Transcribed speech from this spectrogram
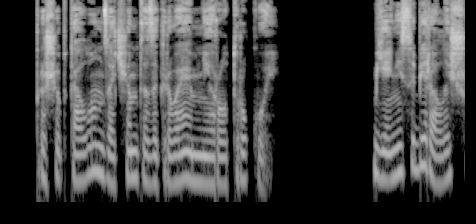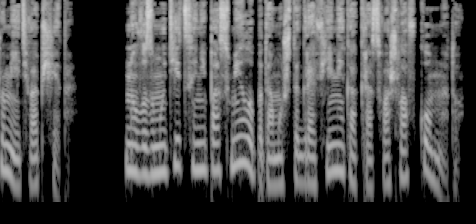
— прошептал он, зачем-то закрывая мне рот рукой. Я не собиралась шуметь вообще-то, но возмутиться не посмела, потому что графиня как раз вошла в комнату.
